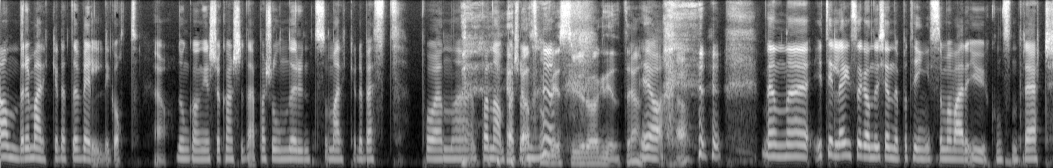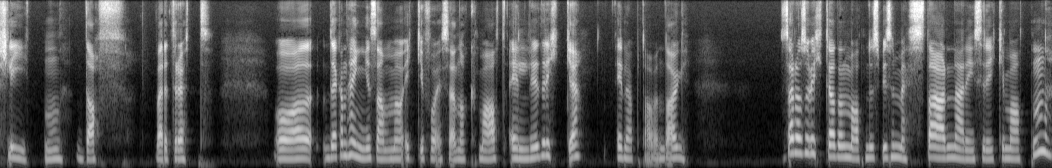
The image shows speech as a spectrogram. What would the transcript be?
Andre merker dette veldig godt. Ja. Noen ganger så kanskje det er personene rundt som merker det best på en, eh, på en annen Ja, person. som blir sur og grinete. Ja. Ja. Men uh, i tillegg så kan du kjenne på ting som å være ukonsentrert, sliten, daff, være trøtt. Og det kan henge sammen med å ikke få i seg nok mat eller drikke i løpet av en dag. Så er det også viktig at den maten du spiser mest av, er den næringsrike maten,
